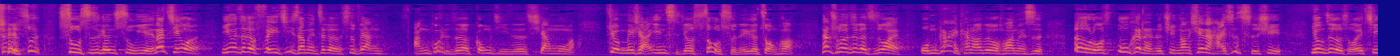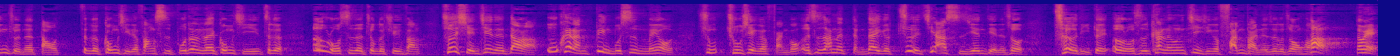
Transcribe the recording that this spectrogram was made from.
这个树树枝跟树叶，那结果因为这个飞机上面这个是非常。昂贵的这个攻击的项目嘛，就没想因此就受损的一个状况。那除了这个之外，我们刚才看到这个画面是俄罗斯乌克兰的军方现在还是持续用这个所谓精准的导这个攻击的方式，不断的在攻击这个俄罗斯的这个军方。所以显见得到了，乌克兰并不是没有出出现一个反攻，而是他们等待一个最佳时间点的时候，彻底对俄罗斯看能不能进行一个翻盘的这个状况。好，各位，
